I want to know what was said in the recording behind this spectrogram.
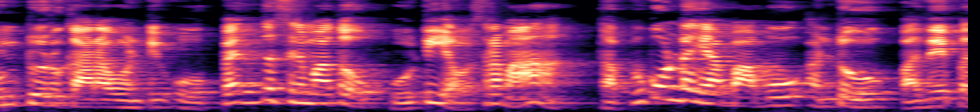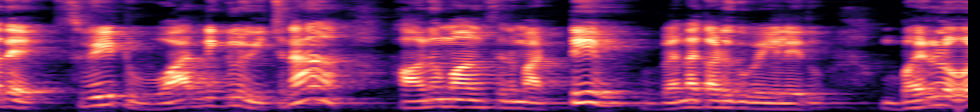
గుంటూరు కార వంటి ఓ పెద్ద సినిమాతో పోటీ అవసరమా? తప్పుకొండయ్యా బాబు అంటూ పదే పదే స్వీట్ వార్నింగ్లు ఇచ్చినా హనుమాన్ సినిమా టీం వెనకడుగు వేయలేదు. బరిలో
